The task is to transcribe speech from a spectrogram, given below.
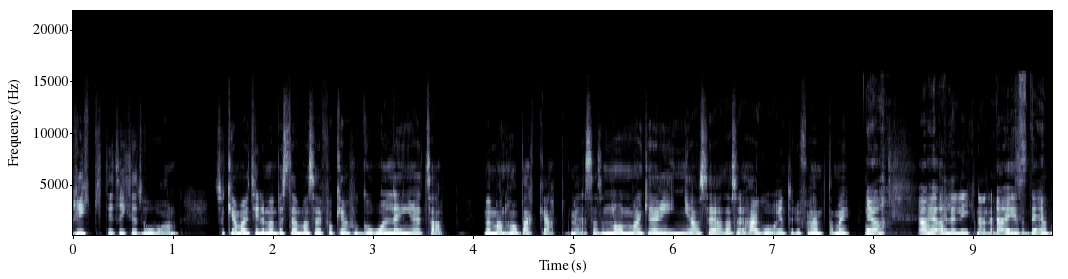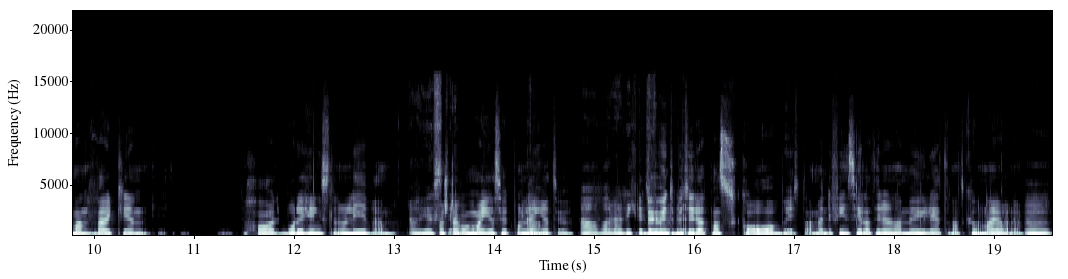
riktigt, riktigt ovan, så kan man ju till och med bestämma sig för att kanske gå en längre etapp, men man har backup med sig. Alltså någon man kan ringa och säga att alltså, det här går inte, du får hämta mig. Ja, ja, ja. Eller liknande. Ja, just liksom. det. Att man verkligen har både hängslen och livrem ja just första det. gången man ger sig ut på en längre tur. Det behöver inte betyda att man ska avbryta, men det finns hela tiden den här möjligheten att kunna göra det. Mm.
